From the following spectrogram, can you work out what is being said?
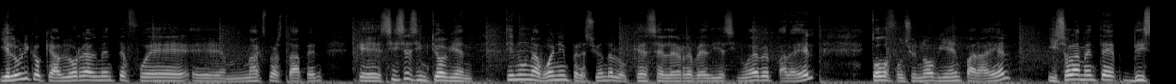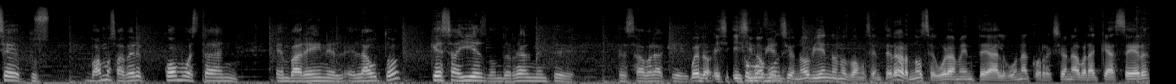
y el único que habló realmente fue eh, Max Verstappen, que sí se sintió bien, tiene una buena impresión de lo que es el RB19 para él, todo funcionó bien para él, y solamente dice, pues vamos a ver cómo está en, en Bahrein el, el auto, que es ahí es donde realmente se sabrá que... Bueno, y, y si no viene. funcionó bien, no nos vamos a enterar, ¿no? Seguramente alguna corrección habrá que hacer,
